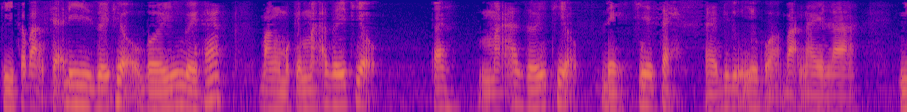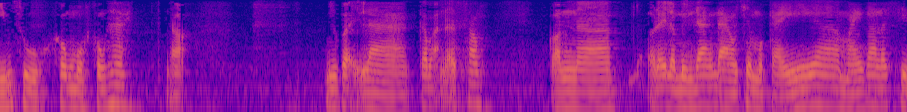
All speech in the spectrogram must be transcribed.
thì các bạn sẽ đi giới thiệu với người khác bằng một cái mã giới thiệu. Đây mã giới thiệu để chia sẻ. Đấy, ví dụ như của bạn này là nhím xù 0102 đó. Như vậy là các bạn đã xong. Còn à, ở đây là mình đang đào trên một cái à, máy Galaxy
